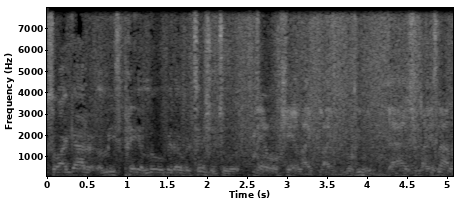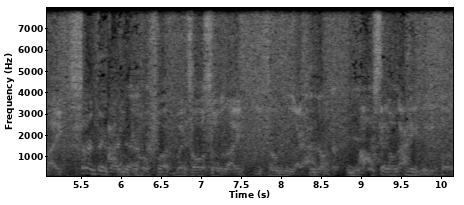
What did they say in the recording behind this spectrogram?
So I got to at least pay a little bit of attention to it. They don't care like like when people die. It's like it's not like Certain things I like don't that. give a fuck, but it's also like you feel me like I don't. yeah. I don't say those. I hate niggas though.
